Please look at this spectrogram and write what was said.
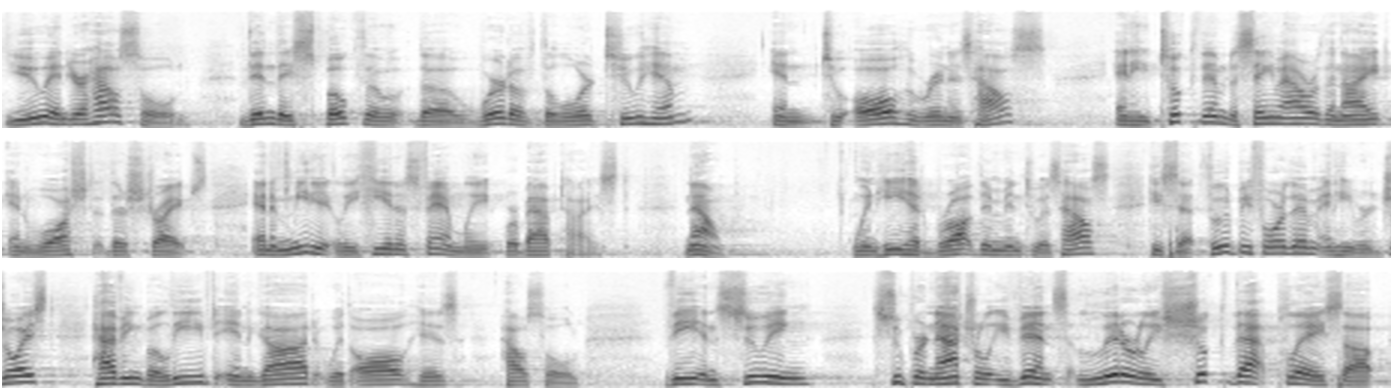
you and your household. Then they spoke the, the word of the Lord to him and to all who were in his house. And he took them the same hour of the night and washed their stripes. And immediately he and his family were baptized. Now, when he had brought them into his house, he set food before them, and he rejoiced, having believed in God with all his household. The ensuing supernatural events literally shook that place up,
